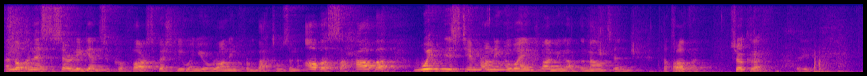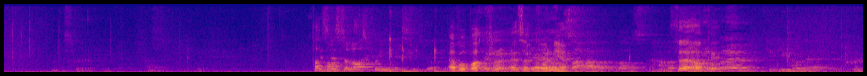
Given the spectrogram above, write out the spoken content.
and not necessarily against the kuffar, especially when you're running from battles. And other Sahaba witnessed him running away and climbing up the mountain. Shukran. Is this the last three minutes? Abu Bakr as a kunya. So, okay. Um, did you want a quick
